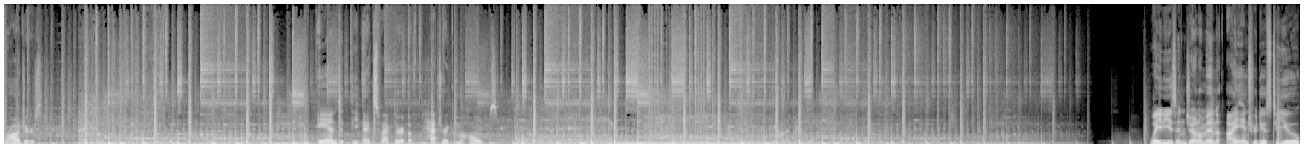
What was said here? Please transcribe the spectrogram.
Rodgers. And the X Factor of Patrick Mahomes. Ladies and gentlemen, I introduce to you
